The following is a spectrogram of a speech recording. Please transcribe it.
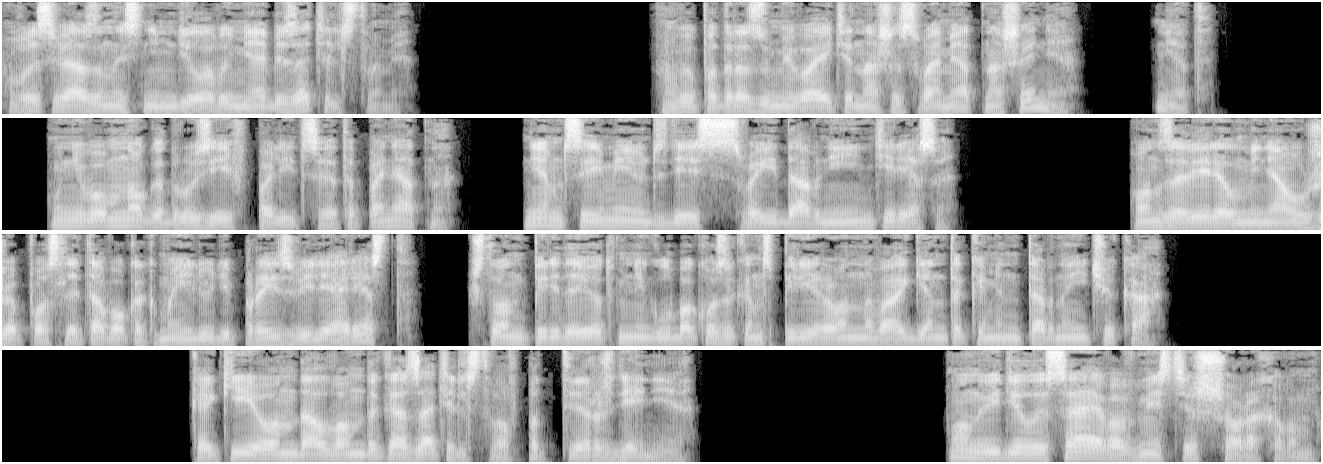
Вы связаны с ним деловыми обязательствами? Вы подразумеваете наши с вами отношения? Нет. У него много друзей в полиции, это понятно. Немцы имеют здесь свои давние интересы. Он заверил меня уже после того, как мои люди произвели арест, что он передает мне глубоко законспирированного агента Коминтерна и. Какие он дал вам доказательства в подтверждение? Он видел Исаева вместе с Шороховым.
